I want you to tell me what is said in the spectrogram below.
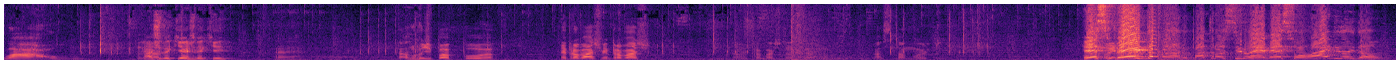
Uau! Tá? Ajuda aqui, ajuda aqui. É. Tá longe pra porra. Vem pra baixo, vem pra baixo. Não, vem pra baixo não, você é morto. Ah, você tá morto. Respeita, mano. Patrocínio Remessa Online, doidão.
